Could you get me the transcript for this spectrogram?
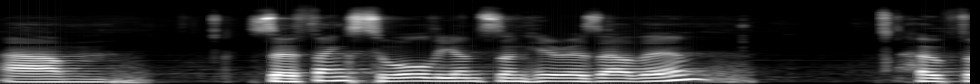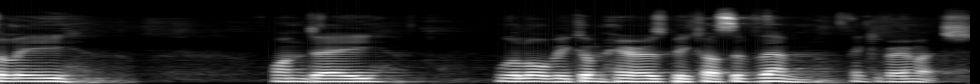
Um, so thanks to all the unsung heroes out there. Hopefully, one day we'll all become heroes because of them. Thank you very much.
